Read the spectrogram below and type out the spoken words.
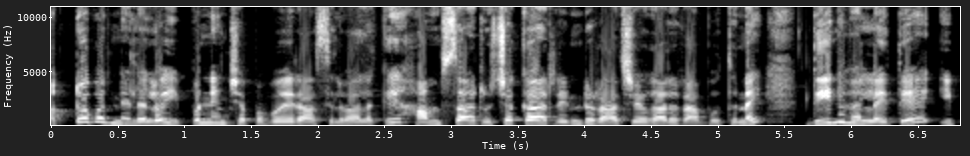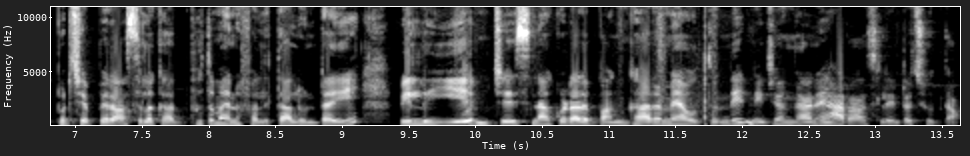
అక్టోబర్ నెలలో ఇప్పుడు నేను చెప్పబోయే రాశుల వాళ్ళకి హంస రుచక రెండు రాజయోగాలు రాబోతున్నాయి. దీనివల్ల అయితే ఇప్పుడు చెప్పే రాశులకు అద్భుతమైన ఫలితాలు ఉంటాయి వీళ్ళు ఏం చేసినా కూడా అది బంగారమే అవుతుంది. నిజంగానే ఆ రాశులు ఏంటో చూద్దాం.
